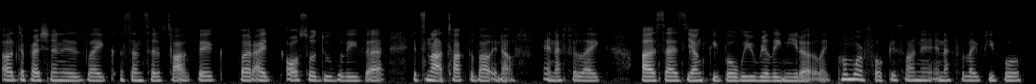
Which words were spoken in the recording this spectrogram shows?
uh, depression is like a sensitive topic, but I also do believe that it's not talked about enough. And I feel like us as young people, we really need to like put more focus on it. And I feel like people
